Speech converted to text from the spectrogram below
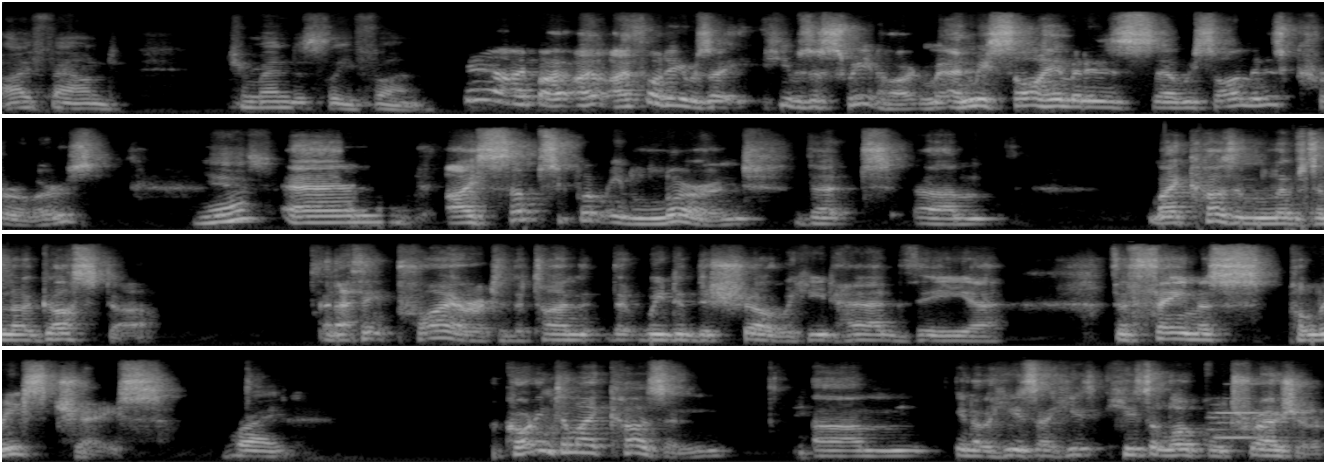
I found tremendously fun. Yeah, I, I, I thought he was a he was a sweetheart, and we saw him in his uh, we saw him in his curlers, Yes? and I subsequently learned that um, my cousin lives in Augusta, and I think prior to the time that we did the show, he'd had the uh, the famous police chase. Right. According to my cousin, um, you know, he's a he's he's a local treasure,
